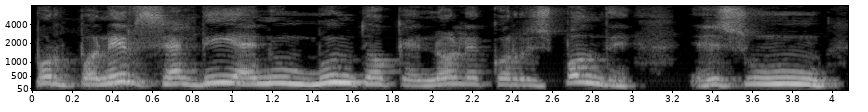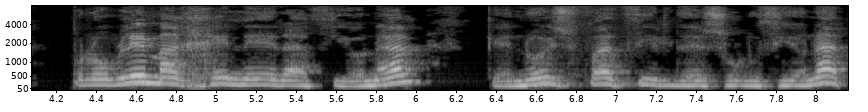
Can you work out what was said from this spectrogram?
por ponerse al día en un mundo que no le corresponde. Es un problema generacional que no es fácil de solucionar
